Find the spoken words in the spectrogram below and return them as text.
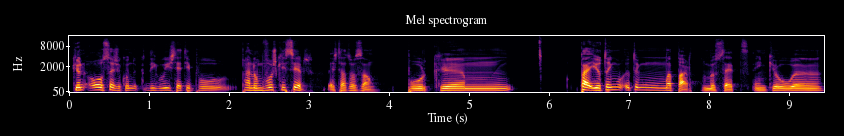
Que eu- ou seja, quando digo isto é tipo, pá, não me vou esquecer desta atuação. Porque, hum, pá, eu tenho, eu tenho uma parte do meu set em que eu, pá,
